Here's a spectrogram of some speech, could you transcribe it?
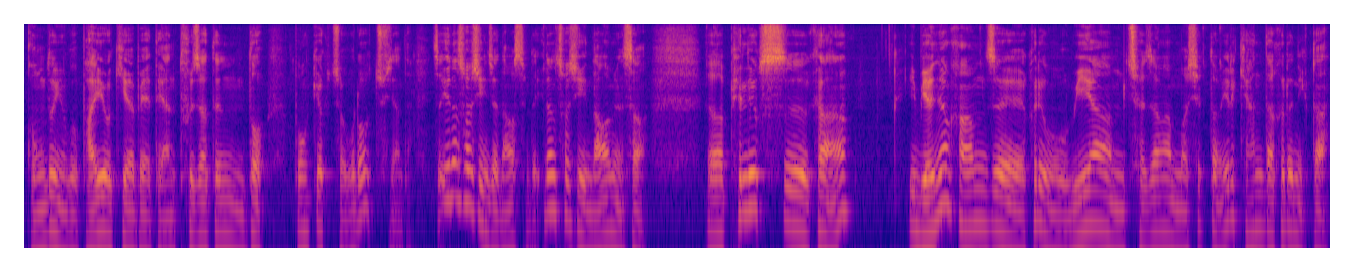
공동연구 바이오 기업에 대한 투자 등도 본격적으로 추진한다. 이런 소식이 이제 나왔습니다. 이런 소식이 나오면서 어, 필룩스가 이 면역 항암제 그리고 위암, 췌장암, 뭐 식도암 이렇게 한다 그러니까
